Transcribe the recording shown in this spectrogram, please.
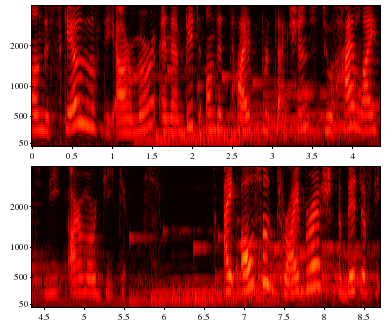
on the scales of the armor and a bit on the tithe protections to highlight the armor details. I also dry brush a bit of the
